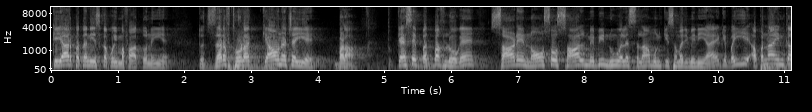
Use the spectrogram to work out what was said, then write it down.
کہ یار پتہ نہیں اس کا کوئی مفاد تو نہیں ہے تو ظرف تھوڑا کیا ہونا چاہیے بڑا تو کیسے بدبخ لوگ ہیں ساڑھے نو سو سال میں بھی نو علیہ السلام ان کی سمجھ میں نہیں آئے کہ بھائی یہ اپنا ان کا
